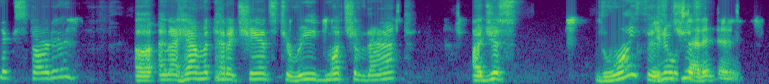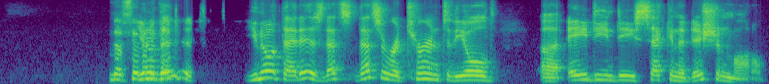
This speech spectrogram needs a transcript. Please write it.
Kickstarter, uh, and I haven't had a chance to read much of that. I just the life is You know what just that is. no. Say You know that again. that is. You know what that is. That's that's a return to the old uh, AD&D second edition model.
